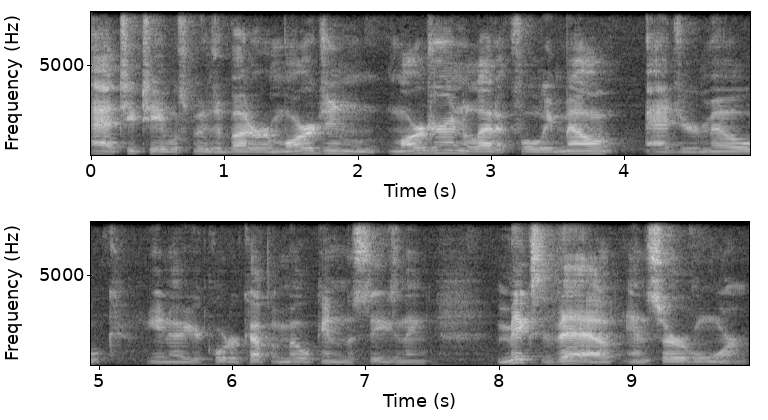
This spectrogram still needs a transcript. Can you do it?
Add two tablespoons of butter or margarine, margarine, let it fully melt. Add your milk, you know, your quarter cup of milk in the seasoning. Mix well and serve warm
